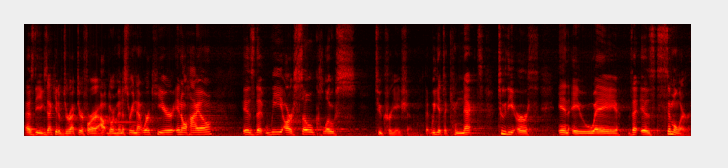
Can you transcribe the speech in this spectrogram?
as the executive director for our outdoor ministry network here in Ohio is that we are so close to creation, that we get to connect to the earth in a way that is similar.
